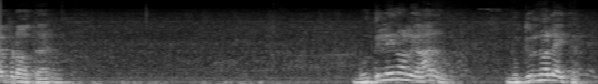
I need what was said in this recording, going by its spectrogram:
ఎప్పుడు అవుతారు? బుద్ధి లేని వాళ్ళు కాదు బుద్ధి ఉన్న వాళ్ళు అవుతారు.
